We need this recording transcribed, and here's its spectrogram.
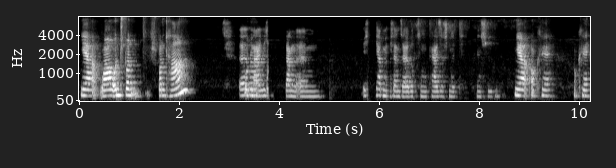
Ja, wow. Und spon spontan? Äh, nein, ich dann, ähm, ich habe mich dann selber zum Kaiserschnitt entschieden. Ja, okay. Okay.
